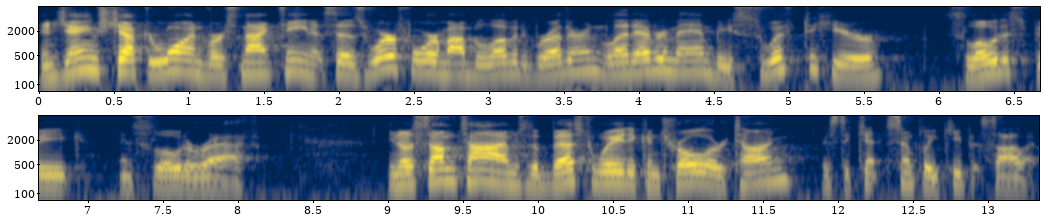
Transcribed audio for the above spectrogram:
In James chapter 1, verse 19, it says, Wherefore, my beloved brethren, let every man be swift to hear, slow to speak, and slow to wrath. You know, sometimes the best way to control our tongue is to simply keep it silent,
